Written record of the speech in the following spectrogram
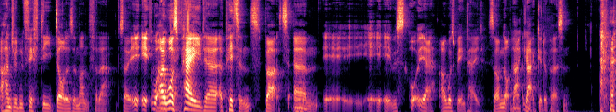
$150 a month for that. So it, it well, I was paid uh, a pittance, but um, it, it, it was oh, yeah, I was being paid. So I'm not that Okay. that good a person.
